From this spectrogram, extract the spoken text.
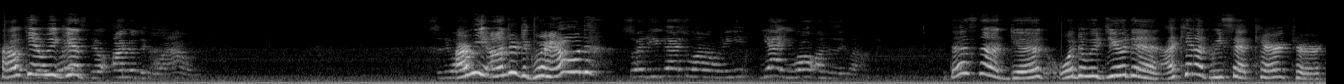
How can we get. They're under the ground. So do, you Are want, we under the ground? so do you guys want to leave? Yeah, you are under the ground. That's not good. What do we do then? I cannot reset character.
